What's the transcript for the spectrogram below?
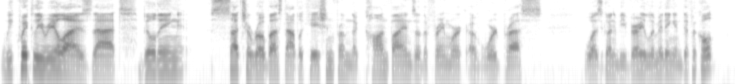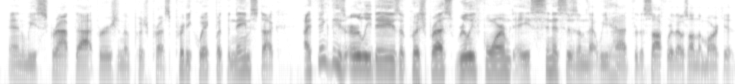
We quickly realized that building such a robust application from the confines of the framework of WordPress was going to be very limiting and difficult, and we scrapped that version of PushPress pretty quick, but the name stuck. I think these early days of PushPress really formed a cynicism that we had for the software that was on the market.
